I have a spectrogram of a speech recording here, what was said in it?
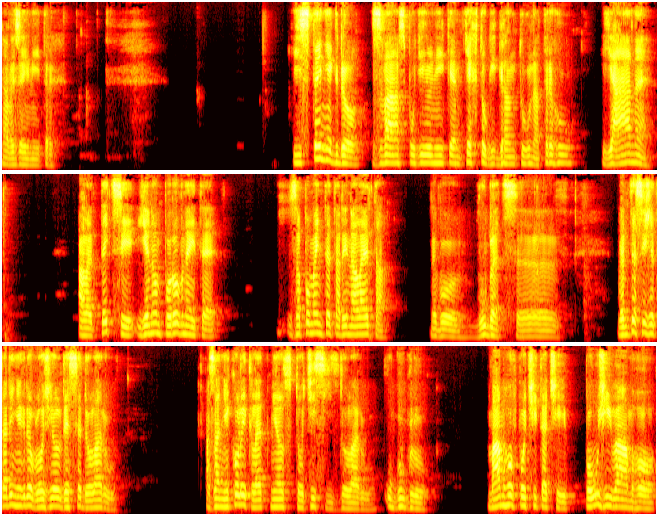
na veřejný trh. Jste někdo z vás podílníkem těchto gigantů na trhu? Já ne. Ale teď si jenom porovnejte, zapomeňte tady na léta, nebo vůbec. Eh, vemte si, že tady někdo vložil 10 dolarů a za několik let měl 100 tisíc dolarů u Google. Mám ho v počítači, používám ho,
